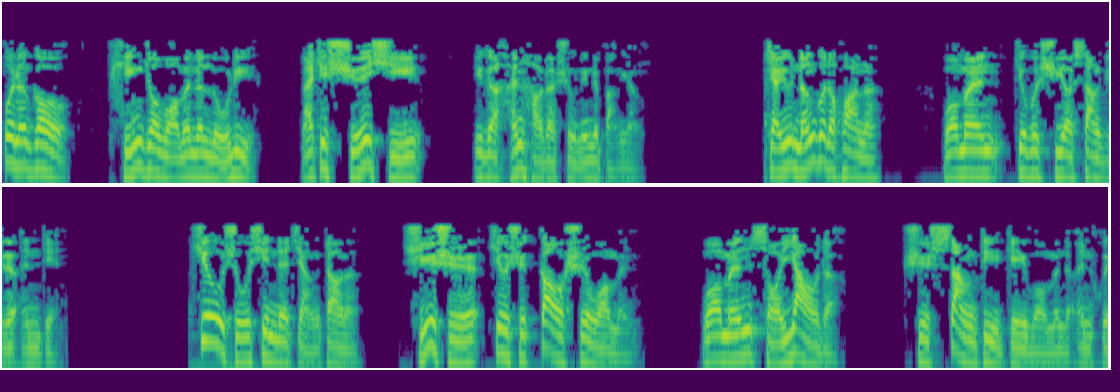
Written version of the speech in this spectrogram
不能够凭着我们的努力来去学习？一个很好的属灵的榜样。假如能够的话呢，我们就不需要上帝的恩典。救赎性的讲道呢，其实就是告诉我们，我们所要的是上帝给我们的恩惠。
